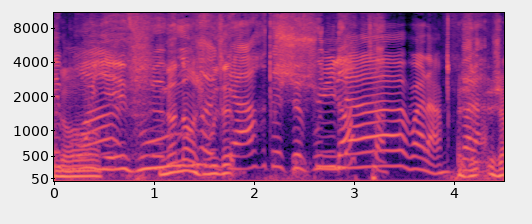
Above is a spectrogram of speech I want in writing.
Débrouillez-vous. Je Non, non, je vous regarde, je, vous suis note. là, voilà. Je- Voilà. Je,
